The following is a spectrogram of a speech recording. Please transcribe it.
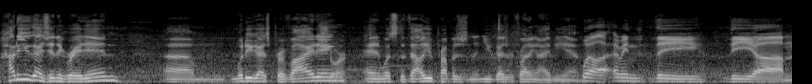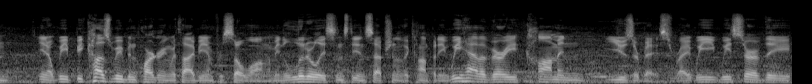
how do you guys integrate in? Um, what are you guys providing? Sure. And what's the value proposition that you guys are providing IBM? Well, I mean, the the um, you know we because we've been partnering with IBM for so long. I mean, literally since the inception of the company, we have a very common user base, right? We we serve the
